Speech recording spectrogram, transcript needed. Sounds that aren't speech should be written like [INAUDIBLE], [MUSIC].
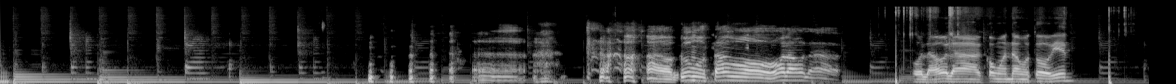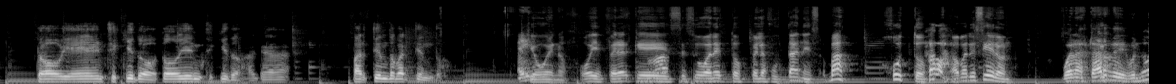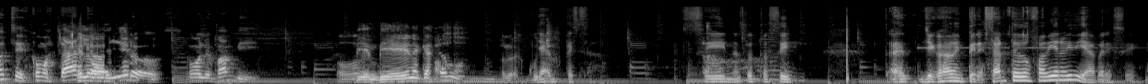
[LAUGHS] ¿Cómo estamos? Hola, hola. Hola, hola, ¿cómo andamos? ¿Todo bien? Todo bien, chiquito, todo bien, chiquito. Acá partiendo, partiendo. Qué bueno. Voy a esperar que se suban estos pelafustanes. Va, justo, Ah. aparecieron. Buenas tardes, buenas noches, ¿cómo están, Hello. caballeros? ¿Cómo les van? Oh, Bien, bien, acá estamos. Lo Ya empezó. Sí, nosotros sí. Ha llegado interesante don Fabián hoy día, parece.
